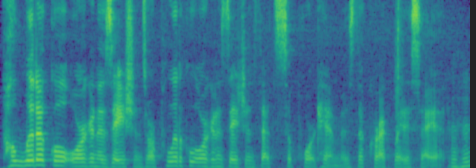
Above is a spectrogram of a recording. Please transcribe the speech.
political organizations or political organizations that support him is the correct way to say it. Mm-hmm.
